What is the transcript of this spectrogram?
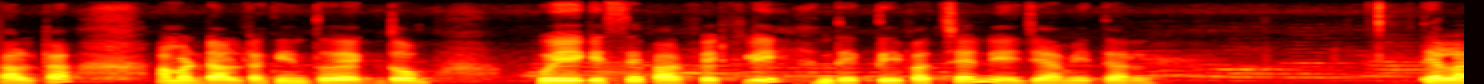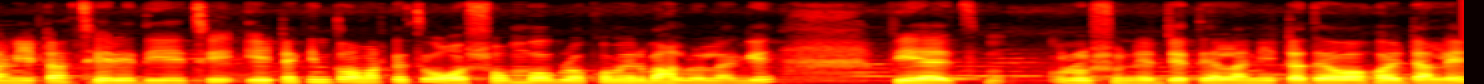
ডালটা। আমার ডালটা কিন্তু একদম হয়ে গেছে পারফেক্টলি দেখতেই পাচ্ছেন। এই যে আমি তেল, তেলানিটা ছেড়ে দিয়েছি। এটা কিন্তু আমার কাছে অসম্ভব রকমের ভালো লাগে। পেঁয়াজ, রসুনের যে তেলানিটা দেওয়া হয় ডালে,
